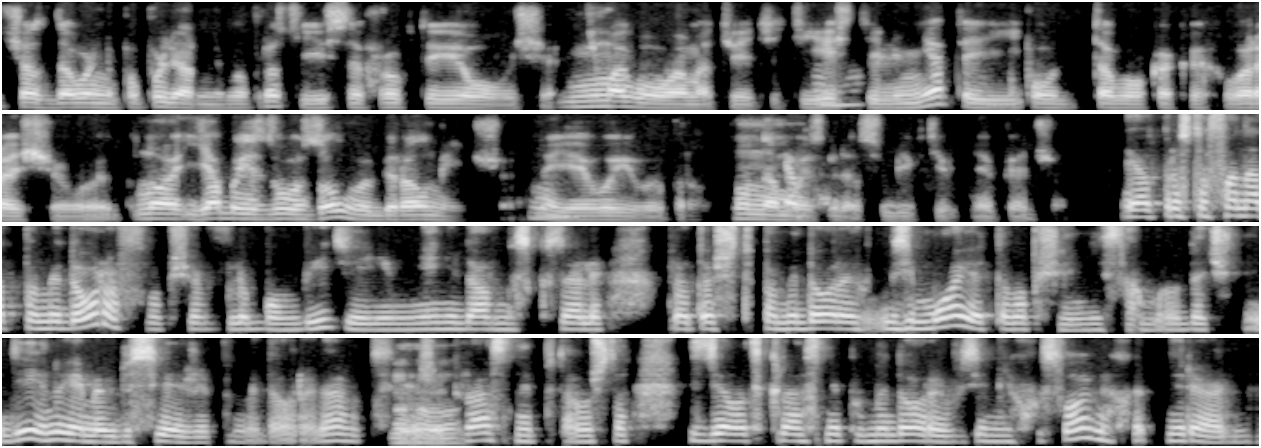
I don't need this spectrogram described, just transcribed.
сейчас довольно популярный вопрос, есть ли фрукты и овощи. Не могу вам ответить, есть mm-hmm. или нет, и по поводу того, как их выращивают. Но я бы из двух зол выбирал меньше. Ну, я его и выбрал. Ну, на мой взгляд, субъективно, опять же. Я вот просто фанат помидоров вообще в любом виде, и мне недавно сказали про то, что помидоры зимой это вообще не самая удачная идея. Ну, я имею в виду свежие помидоры, да, вот свежие uh-huh. красные, потому что сделать красные помидоры в зимних условиях это нереально.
